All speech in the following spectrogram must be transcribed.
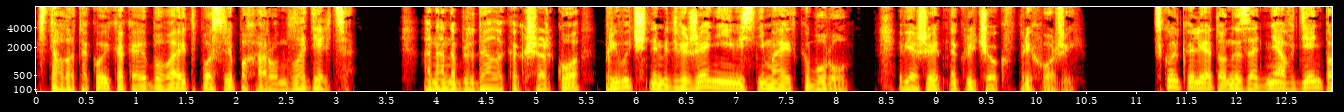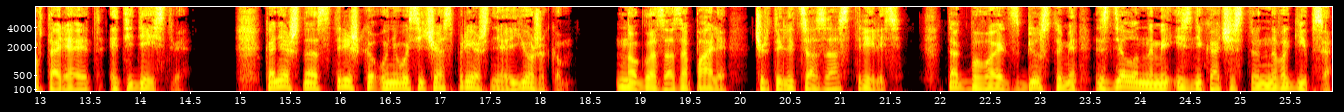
стала такой, какая бывает после похорон владельца. Она наблюдала, как Шарко привычными движениями снимает кобуру, вешает на крючок в прихожей. Сколько лет он изо дня в день повторяет эти действия. Конечно, стрижка у него сейчас прежняя, ежиком. Но глаза запали, черты лица заострились. Так бывает с бюстами, сделанными из некачественного гипса,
